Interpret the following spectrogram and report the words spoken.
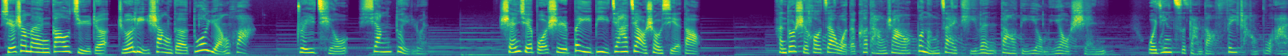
学生们高举着哲理上的多元化，追求相对论。神学博士贝毕加教授写道：“很多时候，在我的课堂上不能再提问到底有没有神，我因此感到非常不安。”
